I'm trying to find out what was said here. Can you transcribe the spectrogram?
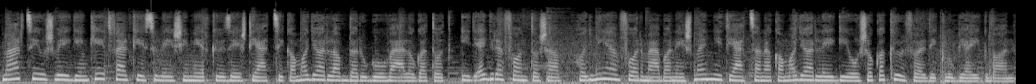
Március végén két felkészülési mérkőzést játszik a magyar labdarúgó válogatott, így egyre fontosabb, hogy milyen formában és mennyit játszanak a magyar légiósok a külföldi klubjaikban.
